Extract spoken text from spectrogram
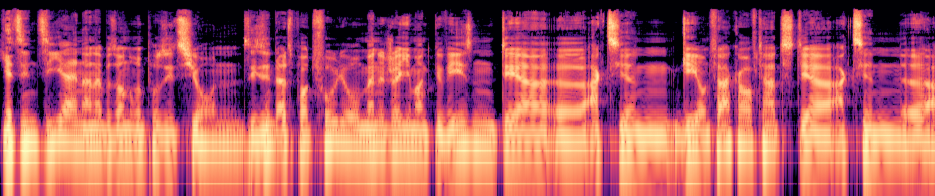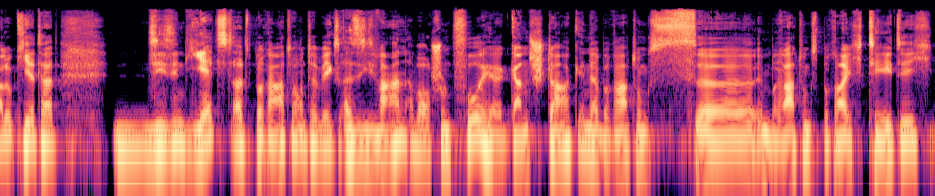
Jetzt sind Sie ja in einer besonderen Position. Sie sind als Portfolio-Manager jemand gewesen, der äh, Aktien geh- und verkauft hat, der Aktien äh, allokiert hat. Sie sind jetzt als Berater unterwegs. Also Sie waren aber auch schon vorher ganz stark in der Beratungs, äh, im Beratungsbereich tätig.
